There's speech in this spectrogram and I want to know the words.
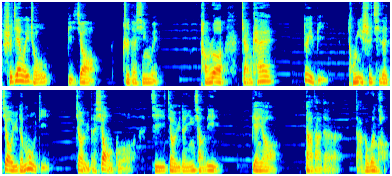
时间为轴，比较值得欣慰。倘若展开对比，同一时期的教育的目的、教育的效果及教育的影响力，便要大大的打个问号。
